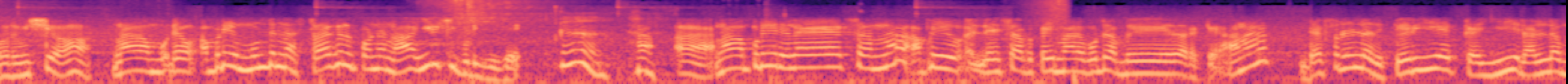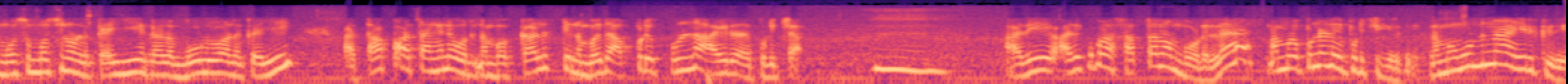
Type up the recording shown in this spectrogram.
ஒரு விஷயம். நான் அப்படியே முண்டு நான் ஸ்ட்ரகிள் பண்ணனா இறுக்கி பிடிக்குது. நான் அப்படியே ரிலாக்ஸ் அப்படியே லேசா கை மேலே போட்டு அப்படியே தான் இருக்கேன். ஆனா டெஃபினெட்லி அது பெரிய கை நல்ல மொசு மொசுன்னு உள்ள கை நல்ல பூலுவான கை அது தாப்பாத்தாங்கன்னு ஒரு நம்ம கழுத்து நம்ம இது அப்படி ஃபுல்லா ஆயிரும் அது பிடிச்சா. அது அதுக்கப்புறம் சத்தம்லாம் போடல. நம்மள பின்னாடி பிடிச்சிக்கிறது. நம்ம முன்னா இருக்குது.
